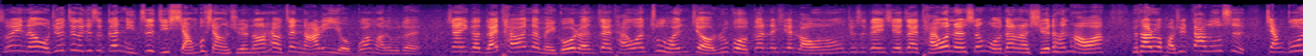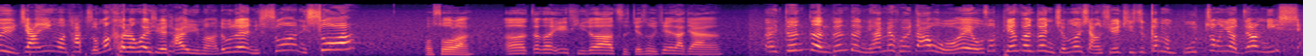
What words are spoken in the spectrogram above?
所以呢，我觉得这个就是跟你自己想不想学，然后还有在哪里有关嘛，对不对？像一个来台湾的美国人，在台湾住很久，如果跟那些老农，就是跟一些在台湾的人生活，当然学得很好啊。就他如果跑去大都市讲国语、讲英文，他怎么可能会学台语嘛，对不对？你说，你说。我说了，呃，这个议题就到此结束，谢谢大家。哎，等等等等，你还没回答我哎！我说天分对你有没有想学，其实根本不重要，只要你想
